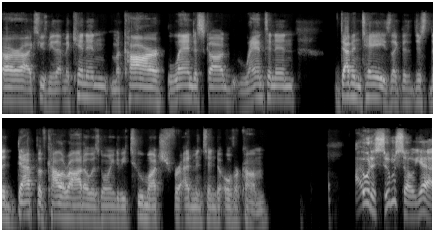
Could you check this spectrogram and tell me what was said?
or uh, excuse me, that MacKinnon, Makar, Landeskog, Rantanen, Devon Toews, like the, just the depth of Colorado is going to be too much for Edmonton to overcome. I would assume so. Yeah.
